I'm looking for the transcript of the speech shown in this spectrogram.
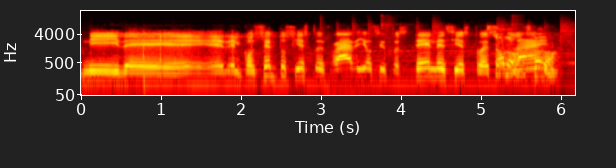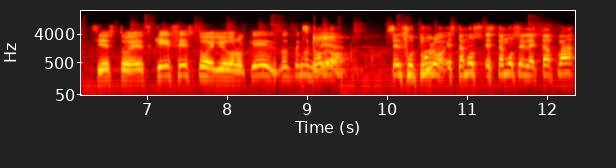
ni de del concepto, si esto es radio, si esto es tele, si esto es Todo, online, es todo. si esto es, ¿qué es esto, Eliodoro? ¿Qué es? No tengo Es ni idea. todo. Es el futuro. Estamos, estamos en la etapa,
